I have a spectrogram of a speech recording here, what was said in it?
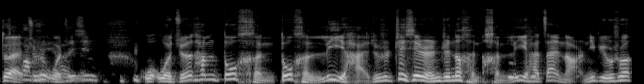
对，就是我真心，我我觉得他们都很都很厉害，就是这些人真的很很厉害在哪儿？你比如说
